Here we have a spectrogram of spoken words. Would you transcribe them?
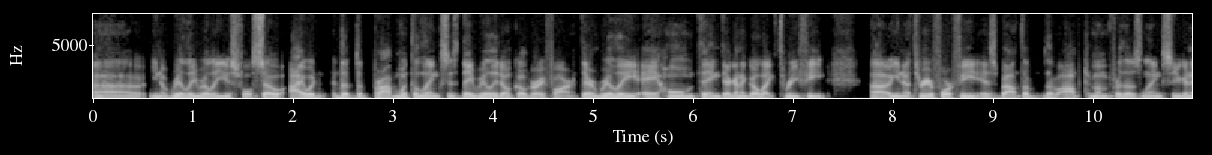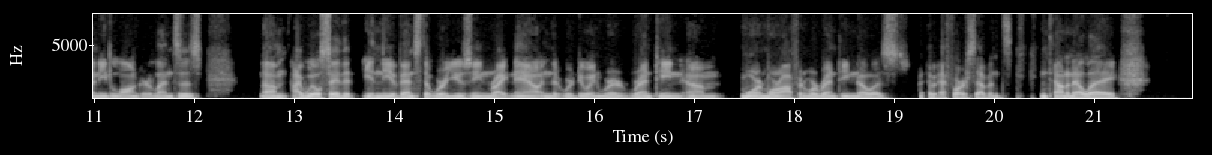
uh, you know, really, really useful. So I would the the problem with the links is they really don't go very far. They're really a home thing. They're going to go like three feet uh, you know, three or four feet is about the, the optimum for those links. So you're going to need longer lenses. Um, I will say that in the events that we're using right now and that we're doing, we're renting um, more and more often. We're renting Noah's FR7s down in LA.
